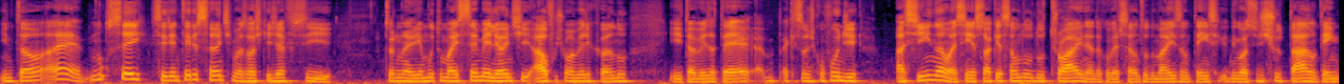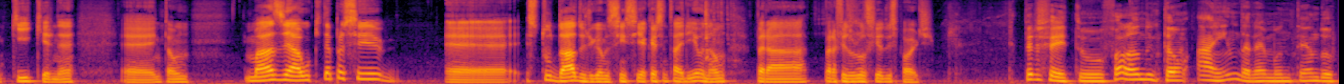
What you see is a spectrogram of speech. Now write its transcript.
Então, é, não sei, seria interessante, mas eu acho que já se tornaria muito mais semelhante ao futebol americano e talvez até a questão de confundir. Assim, não, assim, é só a questão do, do try, né, da conversão e tudo mais, não tem esse negócio de chutar, não tem kicker, né, é, então... Mas é algo que dá para ser é, estudado, digamos assim, se acrescentaria ou não para a filosofia do esporte. Perfeito. Falando então ainda, né, mantendo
